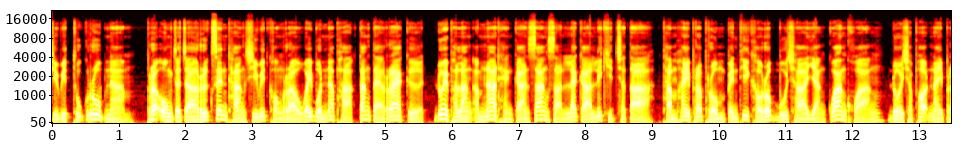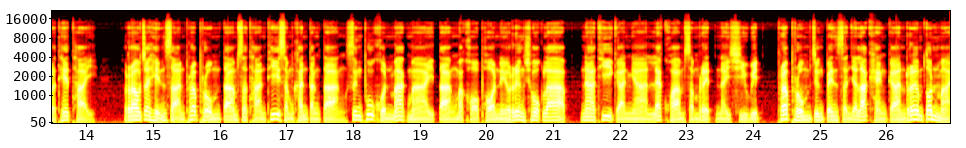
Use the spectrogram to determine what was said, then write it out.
ชีวิตทุกรูปนาม พระองค์จะจารึกเส้นทางชีวิตของเราไว้บนหน้าผากตั้งแต่แรกเกิด ด้วยพลังอำนาจแห่งการสร้างสรรค์และการลิขิตชะตาทำให้พระพรหมเป็นที่เคารพบูชาอย่างกว้างขวาง โดยเฉพาะในประเทศไทย เราจะเห็นสารพระพรหมตามสถานที่สำคัญต่างๆ ซึ่งผู้คนมากมายต่างมาขอพรในเรื่องโชคลาภหน้าที่การงานและความสำเร็จในชีวิต พระพรหมจึงเป็นสัญลักษณ์แห่งการเริ่มต้นใหม่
